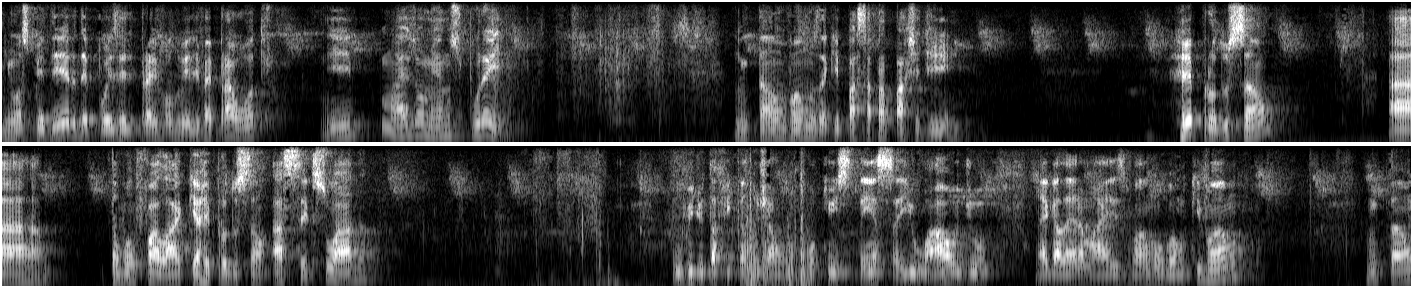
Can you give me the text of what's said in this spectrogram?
em um hospedeiro, depois ele para evoluir ele vai para outro e mais ou menos por aí. Então vamos aqui passar para a parte de reprodução. Ah, então vamos falar que a reprodução assexuada o vídeo está ficando já um pouquinho extenso aí, o áudio, né, galera? Mas vamos, vamos que vamos. Então,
